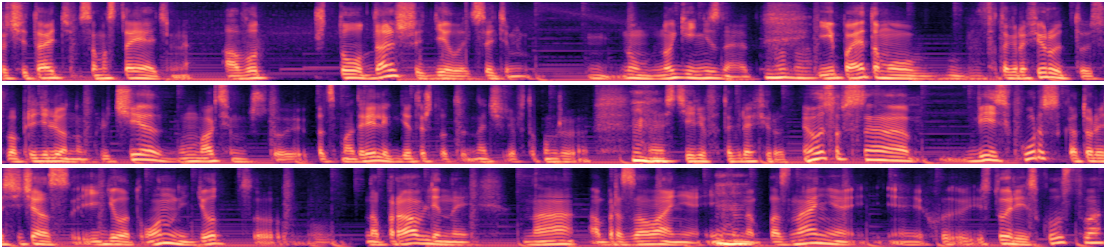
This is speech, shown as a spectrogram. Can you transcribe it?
прочитать самостоятельно. А вот что дальше делать с этим, ну, многие не знают. Ну да. И поэтому фотографируют то есть в определенном ключе, ну, максимум, что подсмотрели, где-то что-то начали в таком же Мгм. стиле фотографируют. И вот, собственно, весь курс, который сейчас идет, он идет э, направленный на образование, именно познание э, истории искусства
